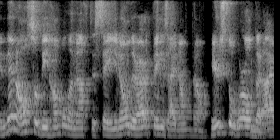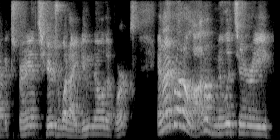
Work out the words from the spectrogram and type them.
and then also be humble enough to say, you know, there are things I don't know. Here's the world that mm-hmm. I've experienced. Here's what I do know that works. And I brought a lot of military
